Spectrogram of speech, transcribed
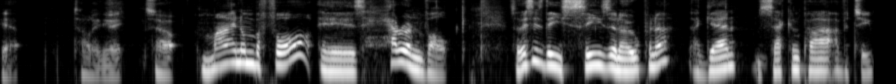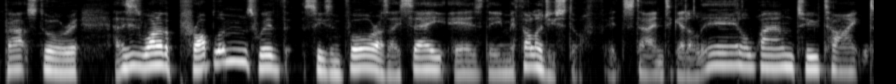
Yeah. Totally agree. So my number four is Herrenvolk. So this is the season opener. Again, second part of a two-part story. And this is one of the problems with season four, as I say, is the mythology stuff. It's starting to get a little wound too tight,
